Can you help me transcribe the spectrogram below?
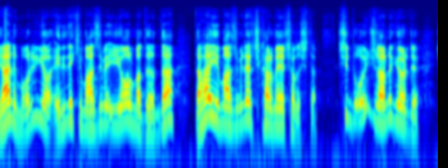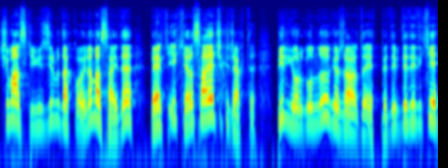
Yani Mourinho elindeki malzeme iyi olmadığında daha iyi malzemeler çıkarmaya çalıştı. Şimdi oyuncularını gördü. Şimanski 120 dakika oynamasaydı belki ilk yarı sahaya çıkacaktı. Bir yorgunluğu göz ardı etmedi. Bir de dedi ki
